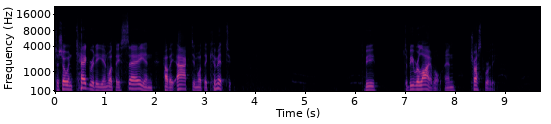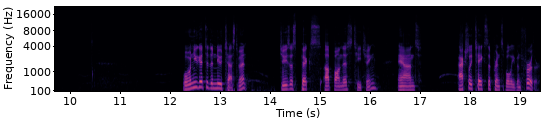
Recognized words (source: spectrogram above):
to show integrity in what they say and how they act and what they commit to. To be, to be reliable and trustworthy. Well, when you get to the New Testament, Jesus picks up on this teaching and actually takes the principle even further.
